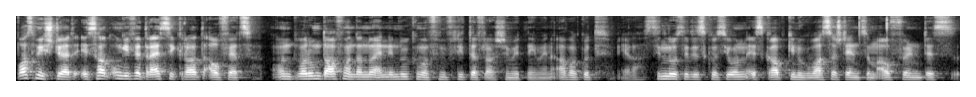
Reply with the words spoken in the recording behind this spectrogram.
Was mich stört, es hat ungefähr 30 Grad aufwärts. Und warum darf man dann nur eine 0,5 Liter Flasche mitnehmen? Aber gut, ja, sinnlose Diskussion. Es gab genug Wasserstellen zum Auffüllen, das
